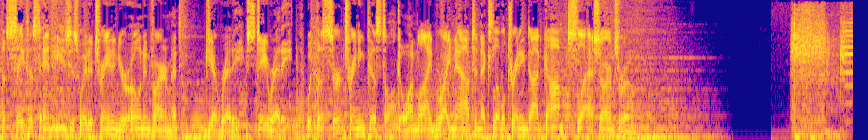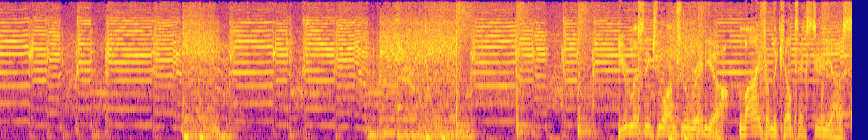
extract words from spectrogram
The safest and easiest way to train in your own environment. Get ready. Stay ready with the SIRT training pistol. Go online right now to nextleveltraining.com slash armsroom. Listening to Arms Room Radio, live from the Keltec studios.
